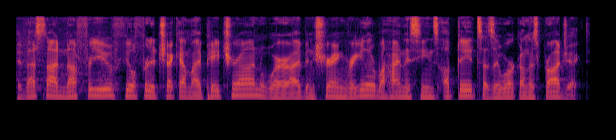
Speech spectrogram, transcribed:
If that's not enough for you, feel free to check out my Patreon, where I've been sharing regular behind the scenes updates as I work on this project.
